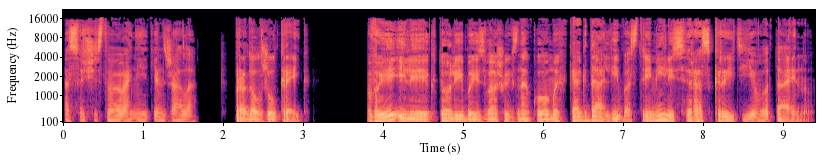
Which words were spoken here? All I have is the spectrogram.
о существовании кинжала», продолжил Крейг. Вы или кто-либо из ваших знакомых когда-либо стремились раскрыть его тайну?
